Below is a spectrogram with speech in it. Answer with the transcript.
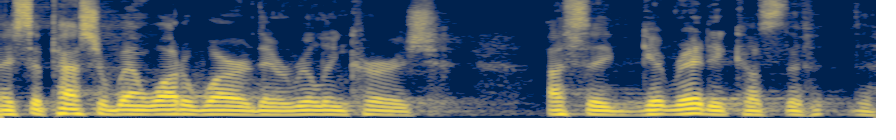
they said, Pastor Brown, what a word. They were really encouraged. I said, get ready because the, the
